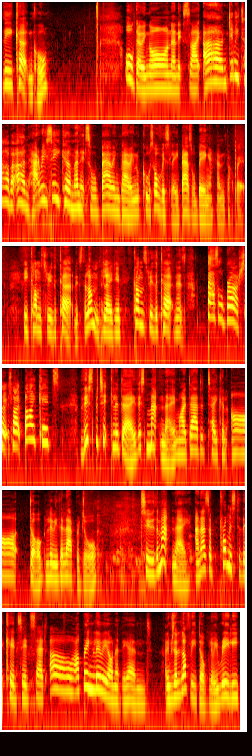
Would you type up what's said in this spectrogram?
the curtain call. All going on, and it's like, ah, and Jimmy Tarbuck and Harry Secombe, and it's all bowing, bowing. And of course, obviously, Basil being a hand puppet, he comes through the curtain. It's the London Palladium, comes through the curtain, it's Basil Brush. So it's like, bye, kids. This particular day, this matinee, my dad had taken our dog, Louis the Labrador, to the matinee. And as a promise to the kids, he'd said, Oh, I'll bring Louis on at the end. And he was a lovely dog, Louis, really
